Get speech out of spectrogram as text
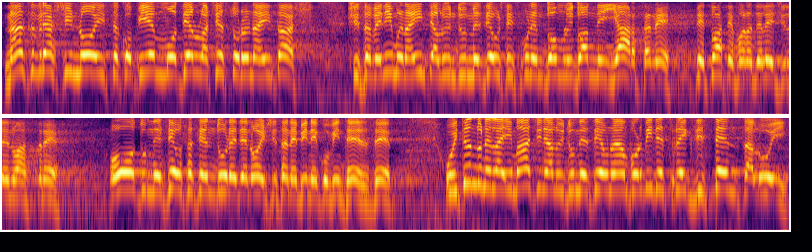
N-ați vrea și noi să copiem modelul acestor înaintași și să venim înaintea lui Dumnezeu și să-i spunem Domnului, Doamne, iartă-ne de toate fără de legile noastre. O, Dumnezeu să se îndure de noi și să ne binecuvinteze. Uitându-ne la imaginea lui Dumnezeu, noi am vorbit despre existența Lui.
